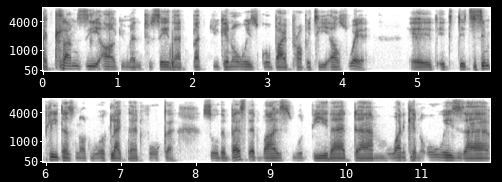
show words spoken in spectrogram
a clumsy argument to say that, but you can always go buy property elsewhere. It, it, it simply does not work like that, Volker. So the best advice would be that um, one can always uh,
